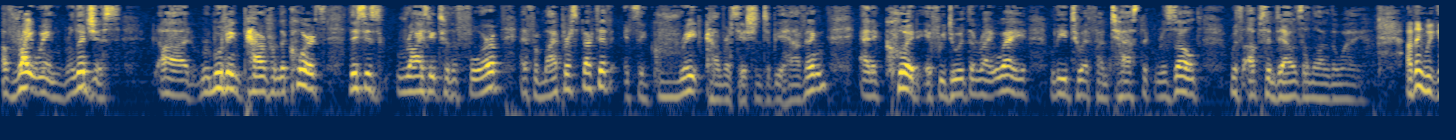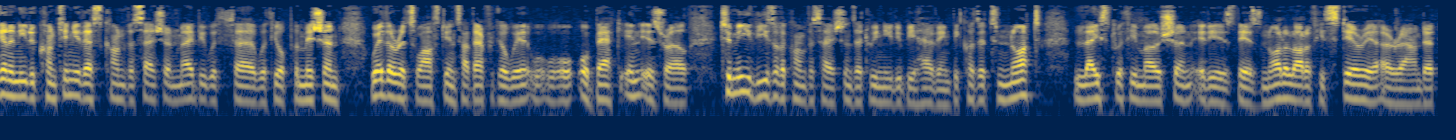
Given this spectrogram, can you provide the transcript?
of right-wing, religious, uh, removing power from the courts, this is rising to the fore. And from my perspective, it's a great conversation to be having. And it could, if we do it the right way, lead to a fantastic result with ups and downs along the way. I think we're going to need to continue this conversation, maybe with uh, with your permission, whether it's whilst in South Africa where, or, or back in Israel. To me, these are the conversations that we need to be having because it's not laced with emotion. It is there's not a lot of hysteria around it,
